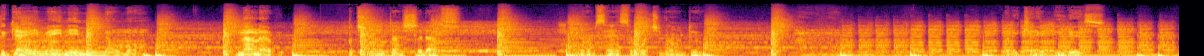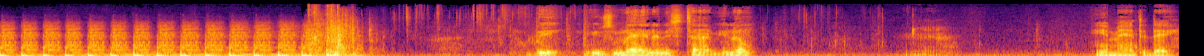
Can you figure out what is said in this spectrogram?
The game ain't in me no more. None of it. But you ain't done shit else. You know what I'm saying? So what you gonna do? But it can't be this. B, he was a man in his time, you know? He a man today.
